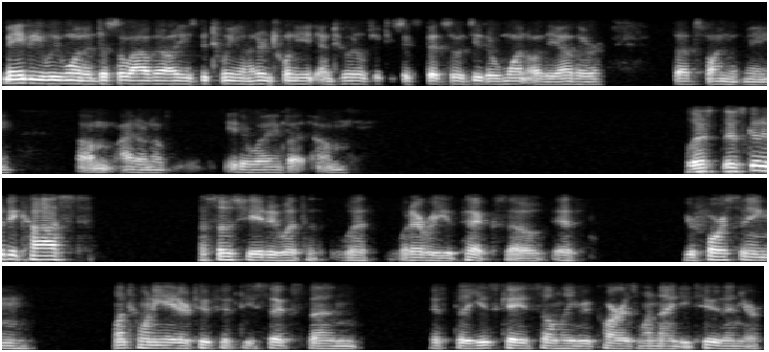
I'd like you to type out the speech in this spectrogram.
Maybe we want to disallow values between 128 and 256 bits, so it's either one or the other. That's fine with me. Um, I don't know either way, but um, Well, there's there's going to be cost associated with with whatever you pick. So if you're forcing 128 or 256, then if the use case only requires 192, then you're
